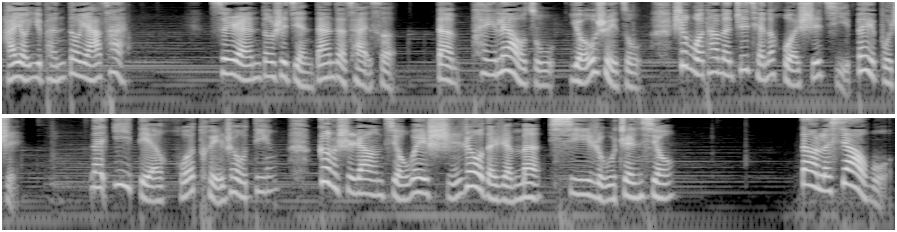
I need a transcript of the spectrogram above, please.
还有一盆豆芽菜。虽然都是简单的菜色，但配料足、油水足，胜过他们之前的伙食几倍不止。那一点火腿肉丁，更是让久未食肉的人们惜如珍馐。到了下午，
